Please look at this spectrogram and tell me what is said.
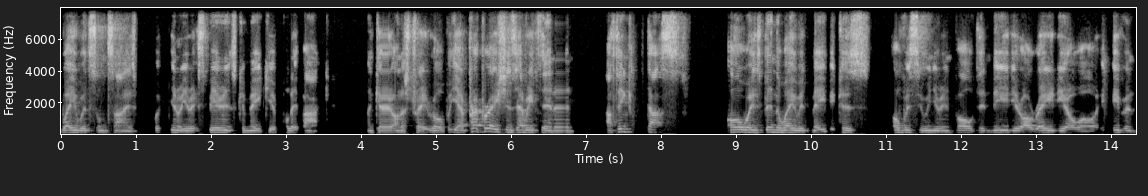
wayward sometimes, but you know, your experience can make you pull it back and get it on a straight road. But yeah, preparation's everything. And I think that's always been the way with me because obviously when you're involved in media or radio or even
